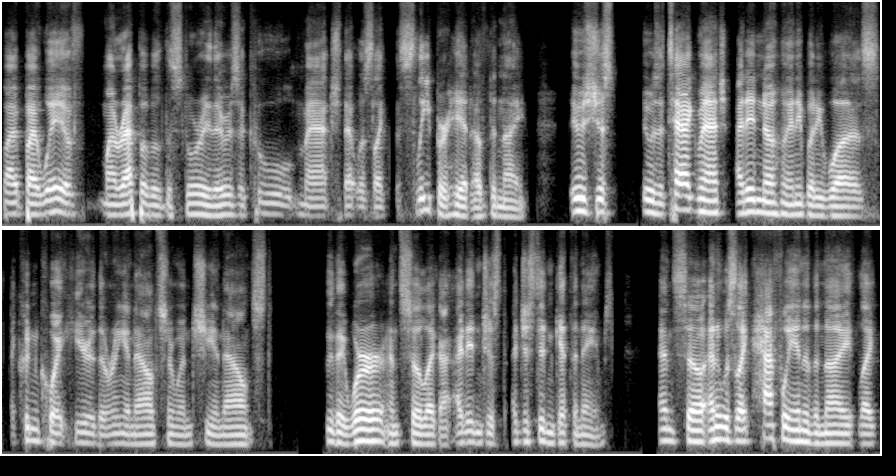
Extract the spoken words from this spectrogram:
by by way of my wrap up of the story. There was a cool match that was like the sleeper hit of the night. It was just it was a tag match. I didn't know who anybody was. I couldn't quite hear the ring announcer when she announced who they were, and so like I, I didn't just I just didn't get the names. And so and it was like halfway into the night, like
